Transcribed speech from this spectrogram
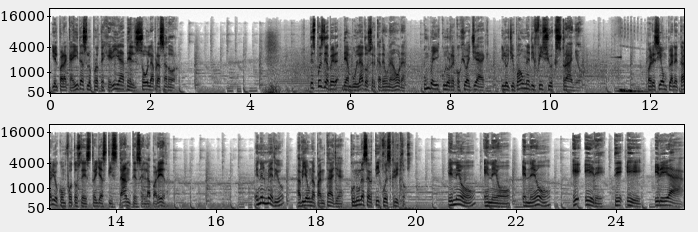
y el paracaídas lo protegería del sol abrasador. Después de haber deambulado cerca de una hora, un vehículo recogió a Jack y lo llevó a un edificio extraño. Parecía un planetario con fotos de estrellas distantes en la pared. En el medio había una pantalla con un acertijo escrito. NO, NO, NO, ER, TE, RA,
